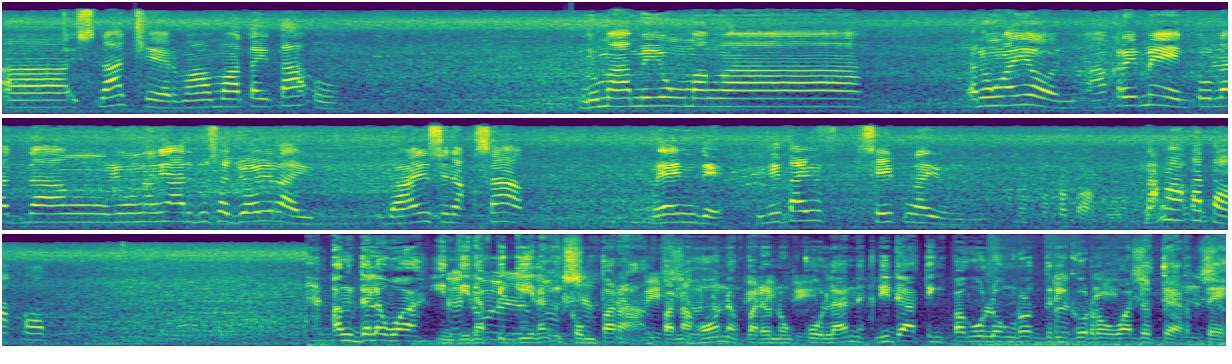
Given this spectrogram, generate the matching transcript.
Ah, snatcher, mamamatay tao. Dumami yung mga ano ngayon, krimen tulad ng yung nangyari doon sa Joyride. Diba? Yung sinaksak. Kaya hindi. Hindi tayo safe ngayon. Nakakatakot. Nakakatakot. Ang dalawa hindi napigilang ikumpara ang panahon ng panunungkulan ni dating Pangulong Rodrigo Roa Duterte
